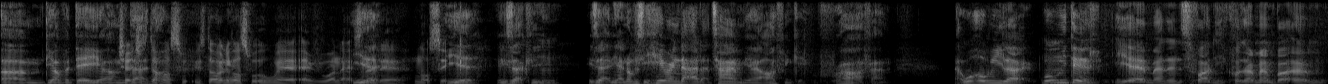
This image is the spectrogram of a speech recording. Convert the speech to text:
um the other day um Church that- is the hospital. It's the only hospital where everyone acts Yeah. like they're not sick. yeah, exactly, Mm. exactly. And obviously hearing that at that time, yeah, I was thinking, rah, fam. Like, what are we like? What Mm. are we doing? Yeah, man, and it's funny because I remember um,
